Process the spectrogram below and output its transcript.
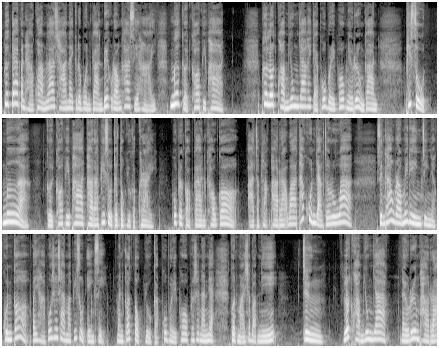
เพื่อแก้ปัญหาความล่าช้าในกระบวนการเรียกร้องค่าเสียหาย เมื่อเกิดข้อพิพาท เพื่อลดความยุ่งยากให้แก่ผู้บริโภคในเรื่องของการ พิสูจน์เมื่อเกิดข้อพิพาทภาระพิสูจน์จะตกอยู่กับใคร ผู้ประกอบการเขาก็อาจจะผลักภาระว่า ถ้าคุณอยากจะรู้ว่า สินค้าของเราไม่ดีจริงๆเนี่ยคุณก็ไปหาผู้เชี่ยวชาญมาพิสูจน์เองสิ มันก็ตกอยู่กับผู้บริโภค เพราะฉะนั้นเนี่ยกฎหมายฉบับนี้ จึงลดความยุ่งยากในเรื่องภาระ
